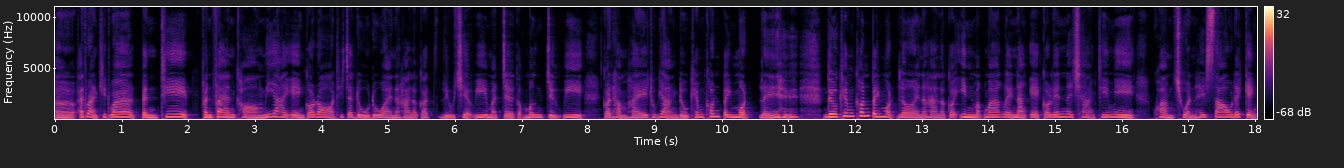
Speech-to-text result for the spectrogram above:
แอดวานคิดว่าเป็นที่แฟนๆของนิยายเองก็รอที่จะดูด้วยนะคะ แล้วก็หลิวเฉียวี่มาเจอกับเมิงจือวี่ก็ทำให้ทุกอย่างดูเข้มข้นไปหมดเลย ดูเข้มข้นไปหมดเลยนะคะ แล้วก็อินมากๆเลยนางเอกก็เล่นในฉากที่มีความชวนให้เศร้าได้เก่ง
